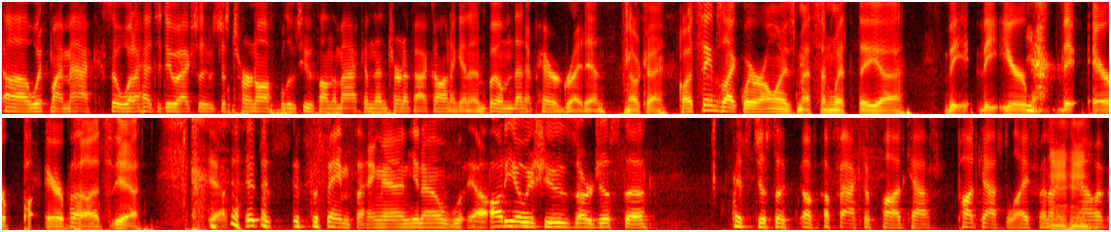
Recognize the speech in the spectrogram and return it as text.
uh, with my Mac. So what I had to do actually was just turn off Bluetooth on the Mac and then turn it back on again, and boom, then it paired right in. okay. Well, it seems like we were always messing with the uh, the the ear Yeah. the air AirPods. Yeah. yeah it's a, it's the same thing man you know audio issues are just a it's just a, a, a fact of podcast podcast life and i now have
